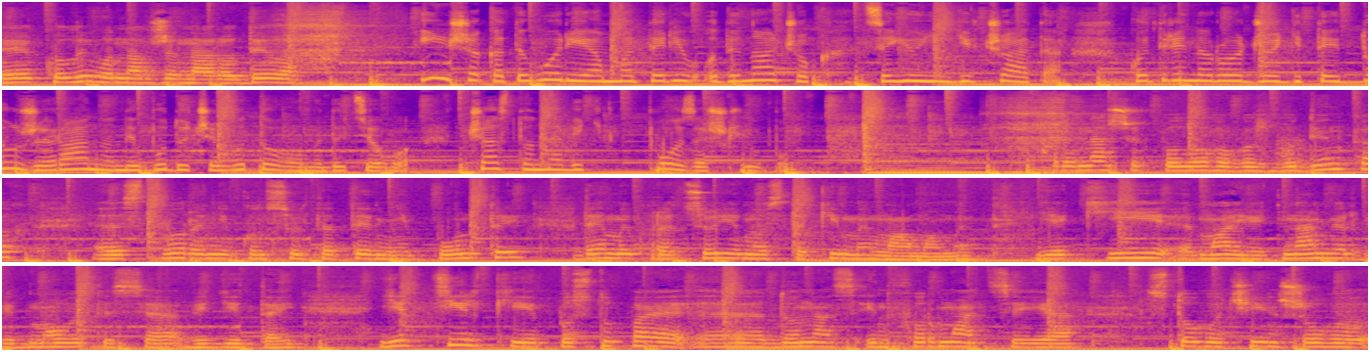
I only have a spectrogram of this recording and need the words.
е, коли вона вже народила. Інша категорія матерів-одиначок це юні дівчата, котрі народжують дітей дуже рано, не будучи готовими до цього, часто навіть поза шлюбом. При наших пологових будинках е, створені консультативні пункти, де ми працюємо з такими мамами, які мають намір відмовитися від дітей. Як тільки поступає е, до нас інформація з того чи іншого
